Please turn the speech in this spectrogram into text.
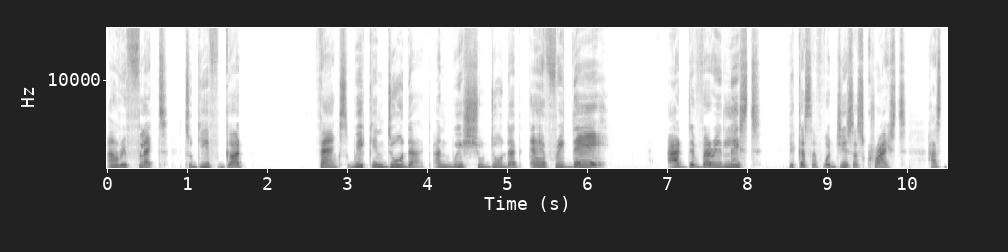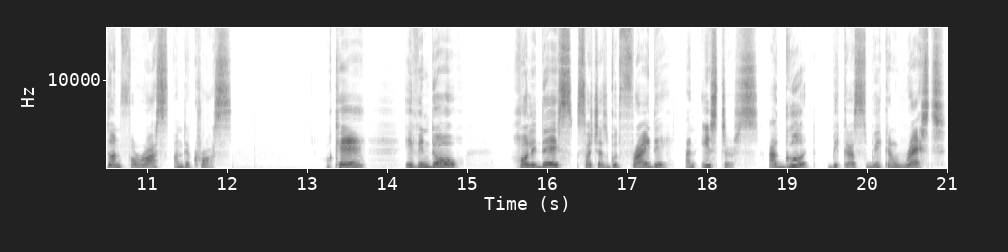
and reflect to give God thanks. We can do that and we should do that every day at the very least because of what Jesus Christ has done for us on the cross. Okay? Even though holidays such as Good Friday and Easter's are good because we can rest,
